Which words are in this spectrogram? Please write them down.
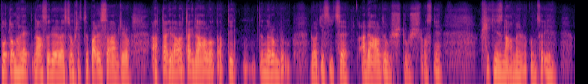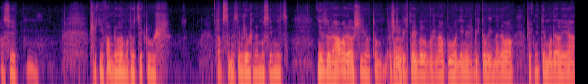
potom hned následuje Vestrom 650, že jo? a tak dál a tak dál. No, a ty, ten rok 2000 a dál, to už, to už vlastně všichni známe, dokonce i asi všichni fandové motocyklů už tam si myslím, že už nemusím nic nic dodávat dalšího. Tam ještě hmm. bych tady byl možná půl hodiny, než bych to vyjmenoval, všechny ty modely a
